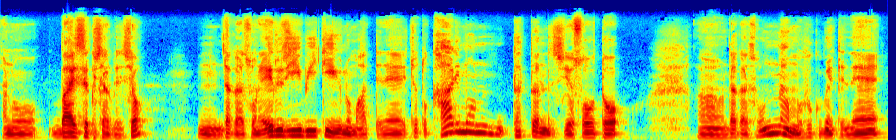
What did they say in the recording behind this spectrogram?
あの、バイセクシャルでしょ？うん。だからその LGBT いうのもあってね、ちょっと変わり者だったんですよ、相当。うん。だからそんなんも含めてね、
